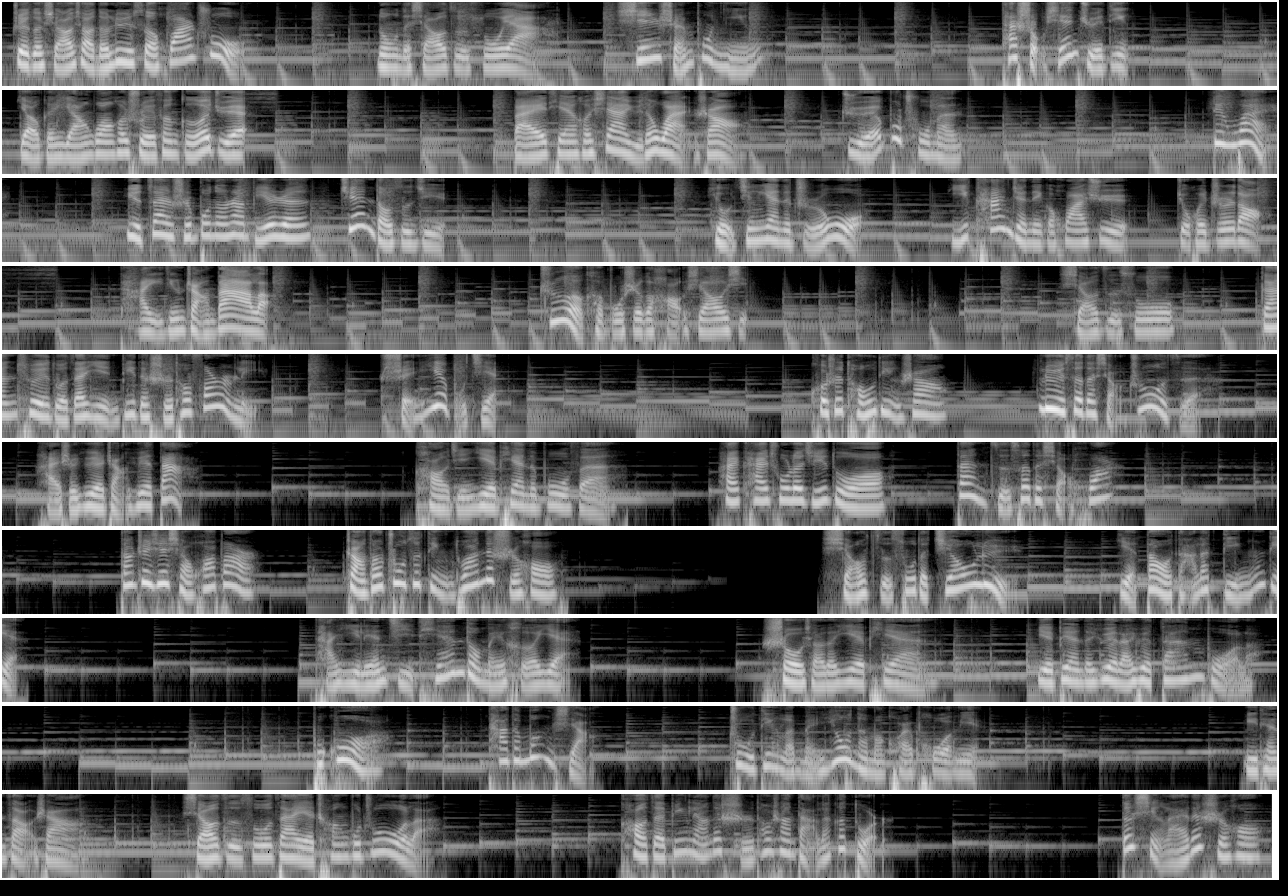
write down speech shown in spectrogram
这个小小的绿色花柱，弄得小紫苏呀心神不宁。他首先决定要跟阳光和水分隔绝，白天和下雨的晚上绝不出门。另外，也暂时不能让别人见到自己。有经验的植物，一看见那个花絮，就会知道。它已经长大了，这可不是个好消息。小紫苏干脆躲在隐蔽的石头缝里，谁也不见。可是头顶上绿色的小柱子还是越长越大，靠近叶片的部分还开出了几朵淡紫色的小花。当这些小花瓣儿。长到柱子顶端的时候，小紫苏的焦虑也到达了顶点。它一连几天都没合眼，瘦小的叶片也变得越来越单薄了。不过，他的梦想注定了没有那么快破灭。一天早上，小紫苏再也撑不住了。靠在冰凉的石头上打了个盹儿。等醒来的时候，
